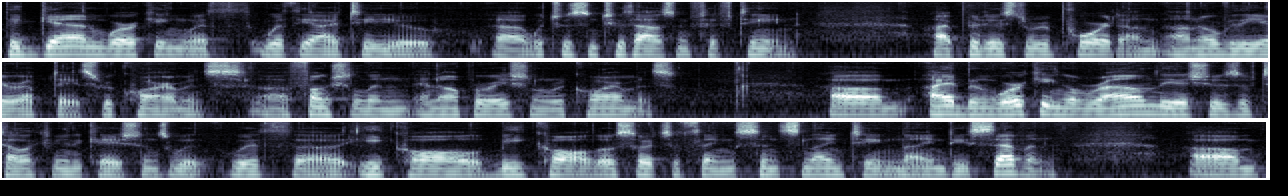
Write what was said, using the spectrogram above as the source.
began working with, with the ITU, uh, which was in 2015, I produced a report on, on over-the-air updates requirements, uh, functional and, and, operational requirements. Um, I had been working around the issues of telecommunications with, with uh, e-call, b-call, those sorts of things since 1997. Um,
